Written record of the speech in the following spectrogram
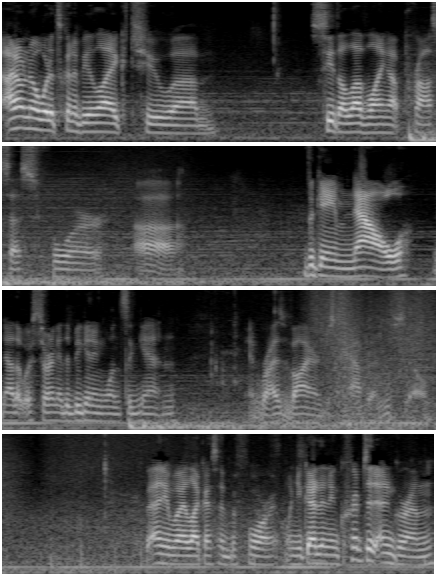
I don't know what it's going to be like to um, see the leveling up process for uh, the game now, now that we're starting at the beginning once again. And Rise of Iron just happened, so. But anyway, like I said before, when you get an encrypted engram,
